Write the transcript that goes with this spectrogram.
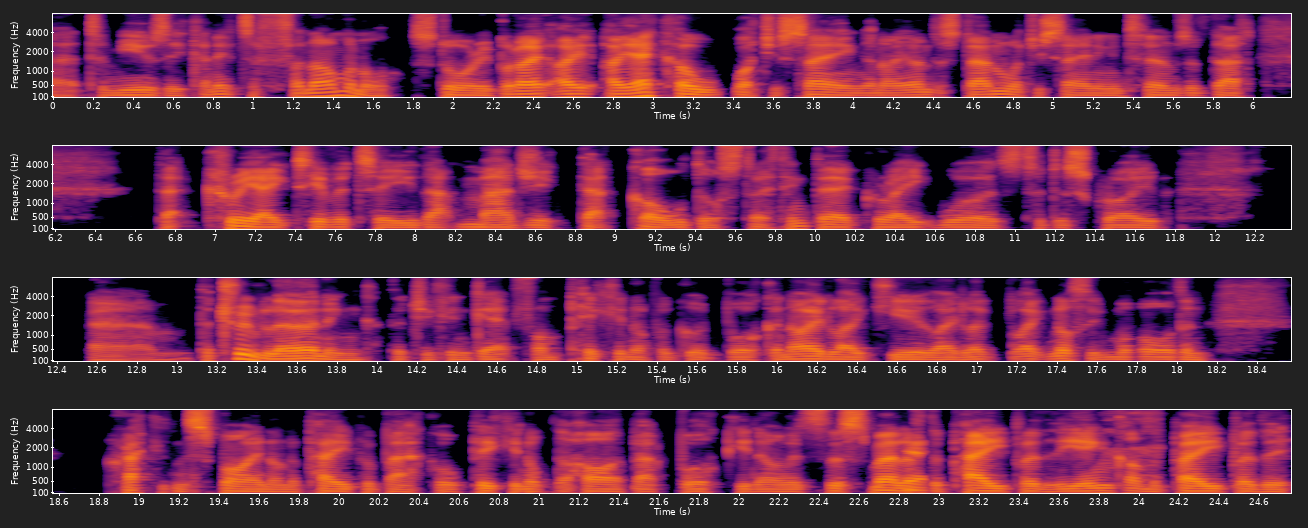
uh, to music. And it's a phenomenal story. But I, I, I echo what you're saying and i understand what you're saying in terms of that that creativity that magic that gold dust. I think they're great words to describe um, the true learning that you can get from picking up a good book. And I, like you, I like like nothing more than cracking the spine on a paperback or picking up the hardback book. You know, it's the smell yeah. of the paper, the ink on the paper. The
